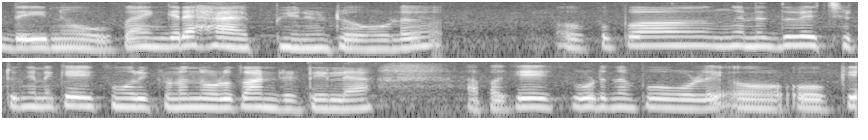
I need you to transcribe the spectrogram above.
ഇതേനു. ഭയങ്കര ഹാപ്പിനു കേട്ടോ. ഓൾ ഓക്കിപ്പോൾ ഇങ്ങനെ ഇത് വെച്ചിട്ട് ഇങ്ങനെ കേക്ക് മുറിക്കണമെന്ന് ഓൾ കണ്ടിട്ടില്ല. അപ്പോൾ കേക്ക് കൊടുന്നപ്പോൾ ഓൾ ഓക്കെ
